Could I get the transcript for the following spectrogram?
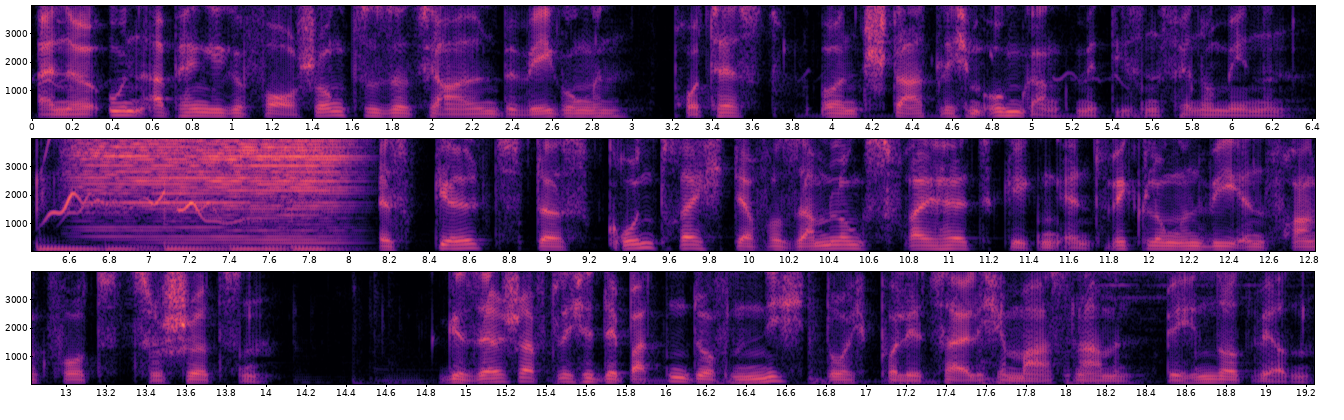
Eine unabhängige Forschung zu sozialen Bewegungen, Protest und staatlichem Umgang mit diesen Phänomenen. Es gilt, das Grundrecht der Versammlungsfreiheit gegen Entwicklungen wie in Frankfurt zu schützen. Gesellschaftliche Debatten dürfen nicht durch polizeiliche Maßnahmen behindert werden.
